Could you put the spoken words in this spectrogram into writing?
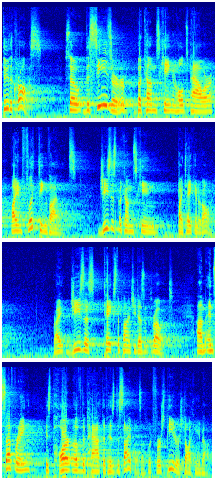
through the cross. So the Caesar becomes king and holds power by inflicting violence. Jesus becomes king by taking it on. Right? Jesus takes the punch, he doesn't throw it. Um, and suffering is part of the path of his disciples. That's what First Peter is talking about.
